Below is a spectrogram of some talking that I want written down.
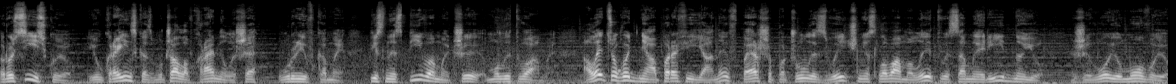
російською, і українська звучала в храмі лише уривками, піснеспівами чи молитвами. Але цього дня парафіяни вперше почули звичні слова молитви саме рідною, живою мовою.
